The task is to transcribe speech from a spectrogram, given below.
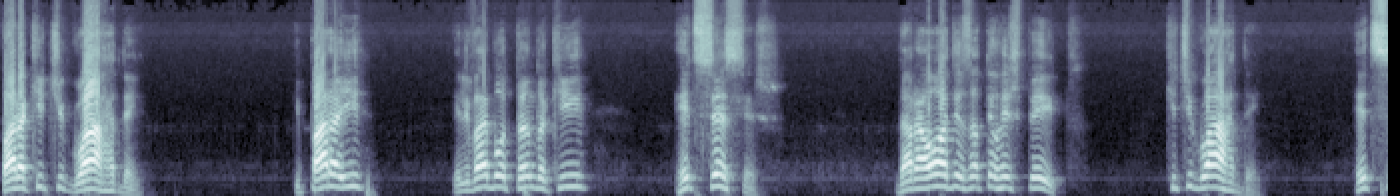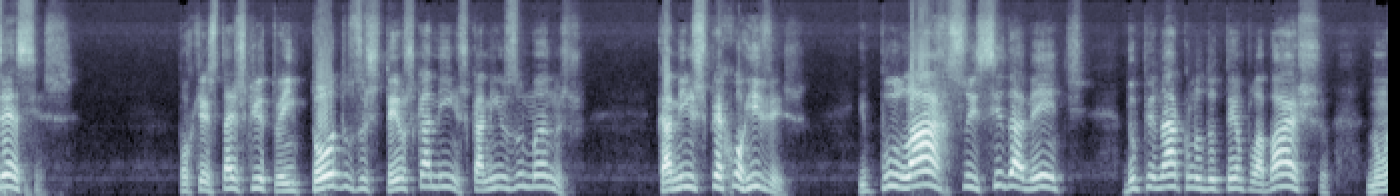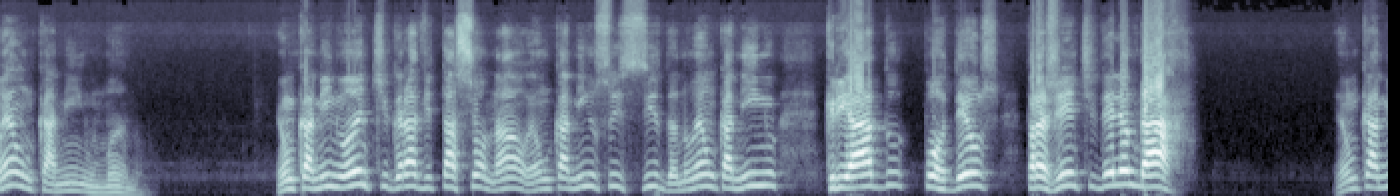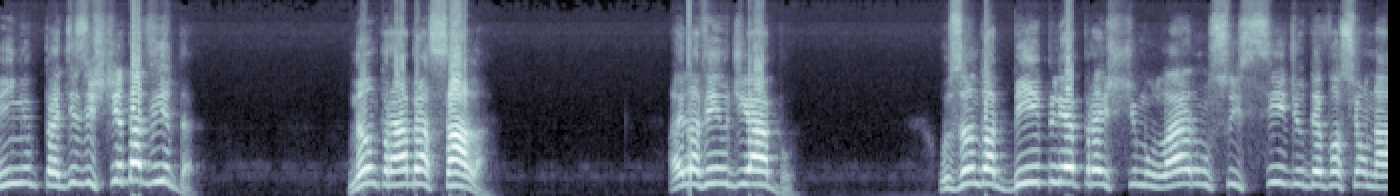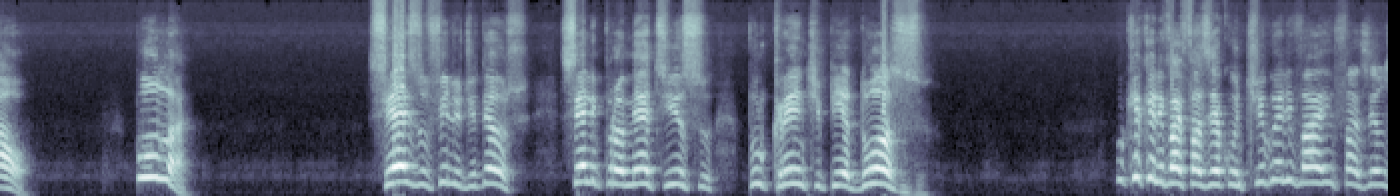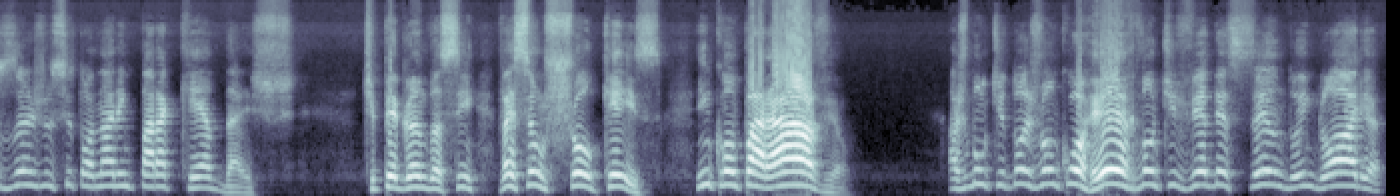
para que te guardem. E para aí, ele vai botando aqui reticências. Dará ordens a teu respeito, que te guardem. Reticências. Porque está escrito em todos os teus caminhos, caminhos humanos, caminhos percorríveis. E pular suicidamente do pináculo do templo abaixo não é um caminho humano é um caminho antigravitacional, é um caminho suicida, não é um caminho criado por Deus para a gente dele andar. É um caminho para desistir da vida, não para abraçá-la. Aí lá vem o diabo, usando a Bíblia para estimular um suicídio devocional. Pula! Se és o filho de Deus, se ele promete isso para o crente piedoso, o que, que ele vai fazer contigo? Ele vai fazer os anjos se tornarem paraquedas, te pegando assim. Vai ser um showcase incomparável. As multidões vão correr, vão te ver descendo em glória,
